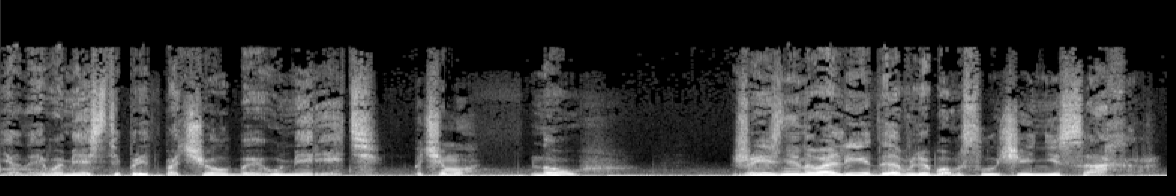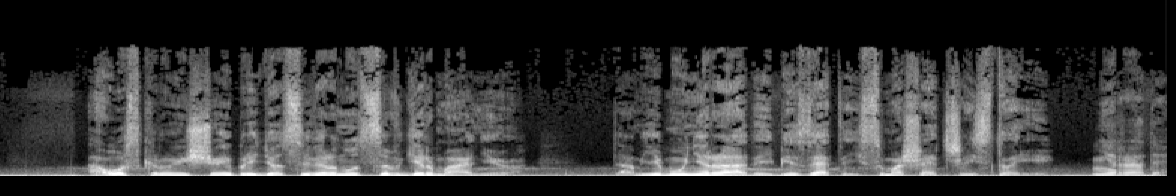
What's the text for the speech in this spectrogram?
я на его месте предпочел бы умереть. Почему? Ну, жизнь инвалида в любом случае не сахар. А Оскару еще и придется вернуться в Германию. Там ему не рады без этой сумасшедшей истории. Не рады.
